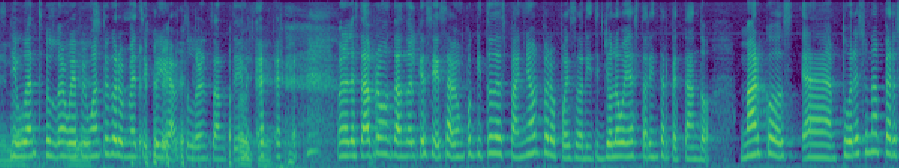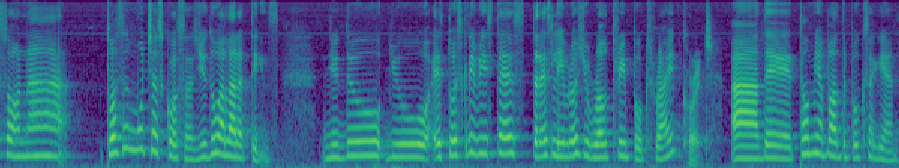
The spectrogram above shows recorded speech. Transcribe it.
Yes, you, you, know. want to learn. Well, If you Yes. want to go to Mexico, you have to learn something. Okay. bueno, le estaba preguntando él que si sabe un poquito de español, pero pues ahorita yo le voy a estar interpretando. Marcos, ah, tú eres una persona, tú haces muchas cosas. You do a lot of things. You do, you, eh, tú escribiste tres libros. You wrote three books, right? Correct. Uh, the, tell me about the books again.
